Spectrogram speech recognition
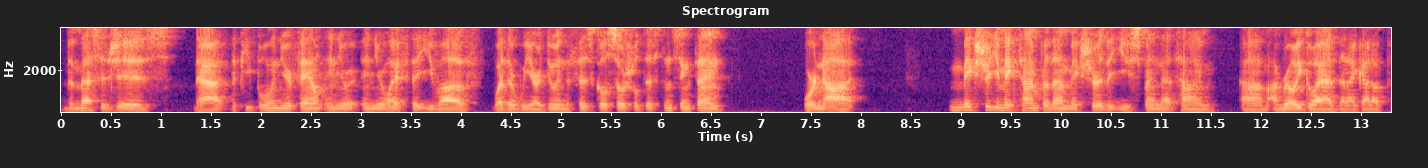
the message is that the people in your family, in your in your life that you love, whether we are doing the physical social distancing thing or not, make sure you make time for them. Make sure that you spend that time um, I'm really glad that I got up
